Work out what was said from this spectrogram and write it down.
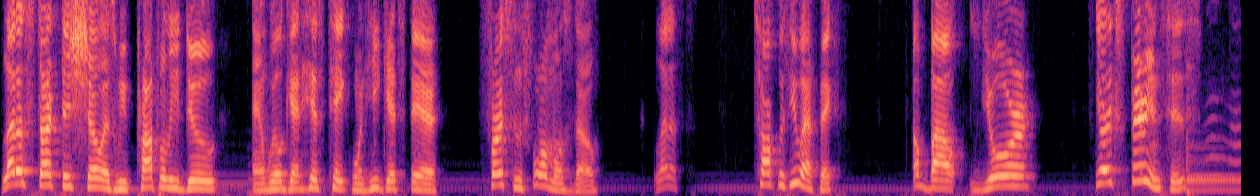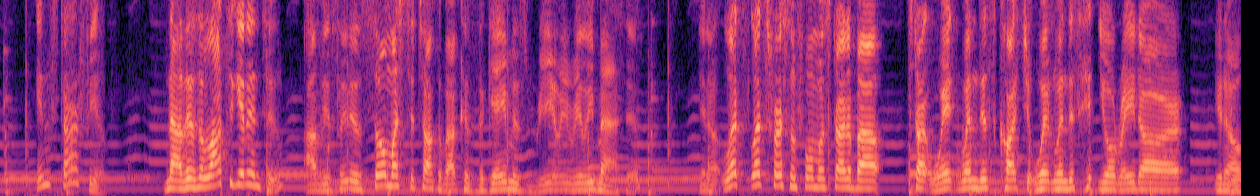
let us start this show as we properly do, and we'll get his take when he gets there. First and foremost, though, let us talk with you, Epic, about your your experiences in Starfield. Now, there's a lot to get into. Obviously, there's so much to talk about because the game is really, really massive. You know, let's let's first and foremost start about start when when this caught you when when this hit your radar. You know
